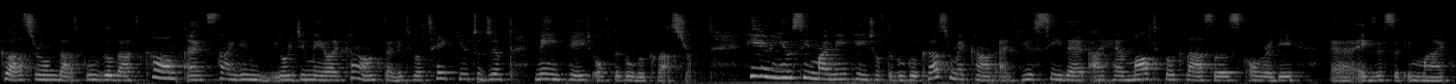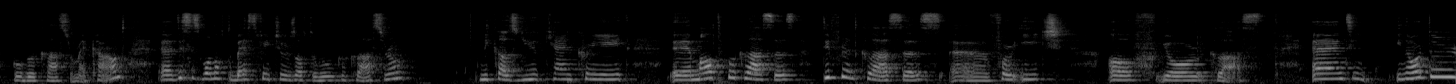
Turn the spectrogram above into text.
classroom.google.com and sign in your Gmail account and it will take you to the main page of the Google Classroom. Here you see my main page of the Google Classroom account and you see that I have multiple classes already uh, existed in my Google Classroom account. Uh, this is one of the best features of the Google Classroom because you can create uh, multiple classes, different classes uh, for each of your class. And in order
